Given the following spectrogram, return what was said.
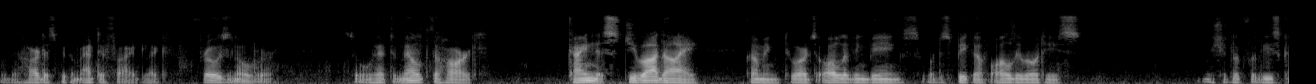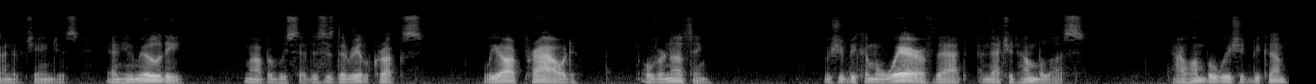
The heart has become atrophied, like frozen over. So we have to melt the heart. Kindness, jivadai, coming towards all living beings, or to speak of all devotees. We should look for these kind of changes. And humility, Mahaprabhu said, this is the real crux. We are proud over nothing. We should become aware of that, and that should humble us. How humble we should become?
